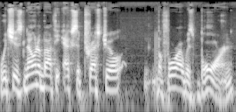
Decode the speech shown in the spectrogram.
which is known about the extraterrestrial before I was born,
